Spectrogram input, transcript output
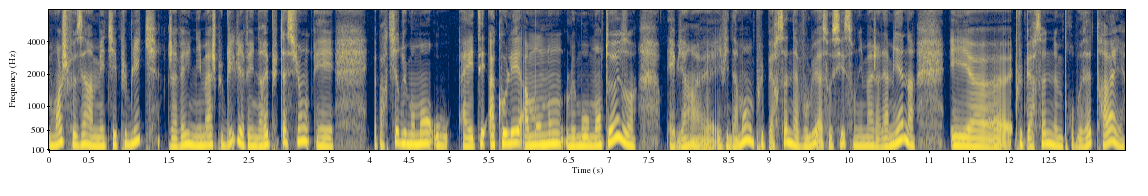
moi, je faisais un métier public, j'avais une image publique, j'avais une réputation. Et à partir du moment où a été accolé à mon nom le mot menteuse, eh bien, euh, évidemment, plus personne n'a voulu associer son image à la mienne et euh, plus personne ne me proposait de travail.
